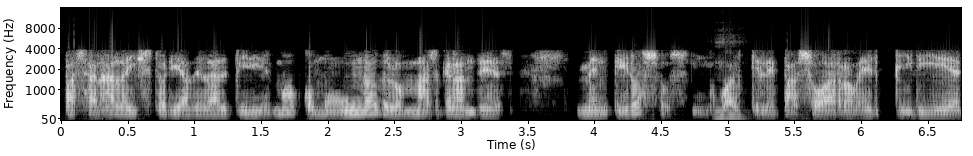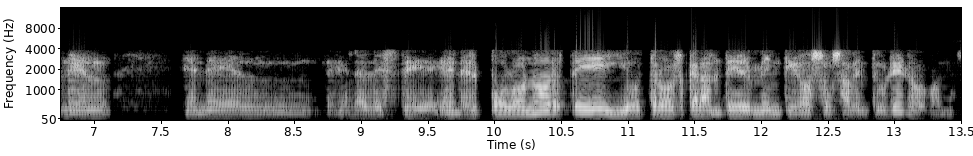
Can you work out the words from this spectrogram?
pasará a la historia del alpinismo como uno de los más grandes mentirosos, igual que le pasó a Robert Piri en el en el, en el este en el Polo Norte y otros grandes mentirosos aventureros vamos.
